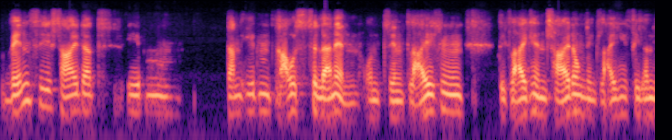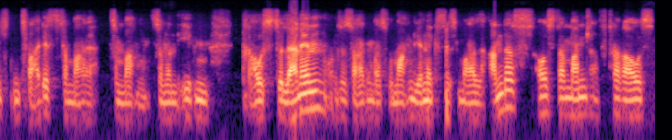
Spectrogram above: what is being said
wenn sie scheitert, eben dann eben draus zu lernen und den gleichen, die gleiche Entscheidung, den gleichen Fehler nicht ein zweites Mal zu machen, sondern eben draus zu lernen und zu sagen, was machen wir nächstes Mal anders aus der Mannschaft heraus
